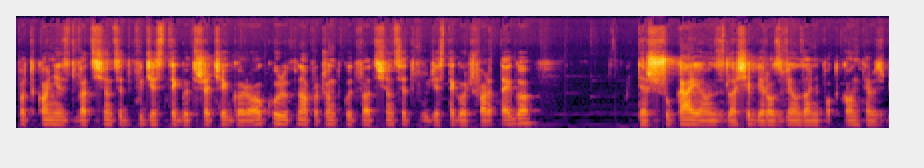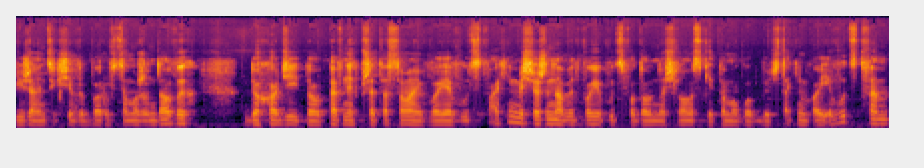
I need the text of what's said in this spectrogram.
pod koniec 2023 roku lub na początku 2024 też szukając dla siebie rozwiązań pod kątem zbliżających się wyborów samorządowych, dochodzi do pewnych przetasowań w województwach. I myślę, że nawet województwo dolnośląskie to mogłoby być takim województwem,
